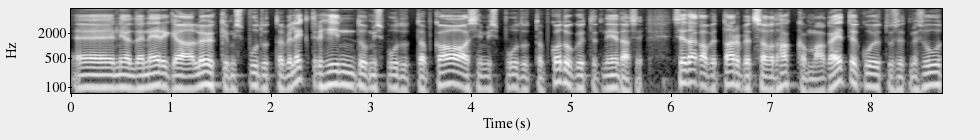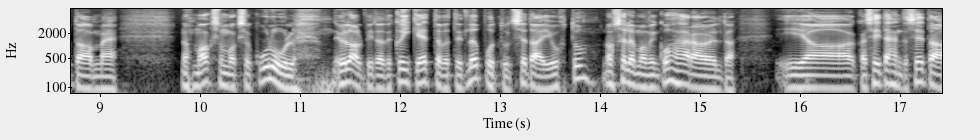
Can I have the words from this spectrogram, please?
nii-öelda energialööki, mis puudutab elektri hindu, mis puudutab gaasi, mis puudutab kodukütet, nii edasi. see tagab, et tarbijad saavad hakkama, aga ettekujutus, et me suudame noh, maksumaksja kulul ülal pidada kõiki ettevõtteid lõputult, seda ei juhtu, noh selle ma võin kohe ära öelda, ja ka see ei tähenda seda,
